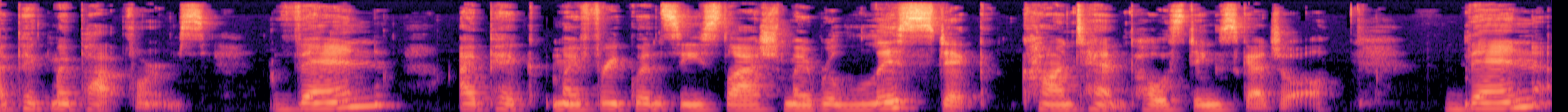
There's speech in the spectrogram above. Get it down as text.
I pick my platforms. Then I pick my frequency slash my realistic content posting schedule. Then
